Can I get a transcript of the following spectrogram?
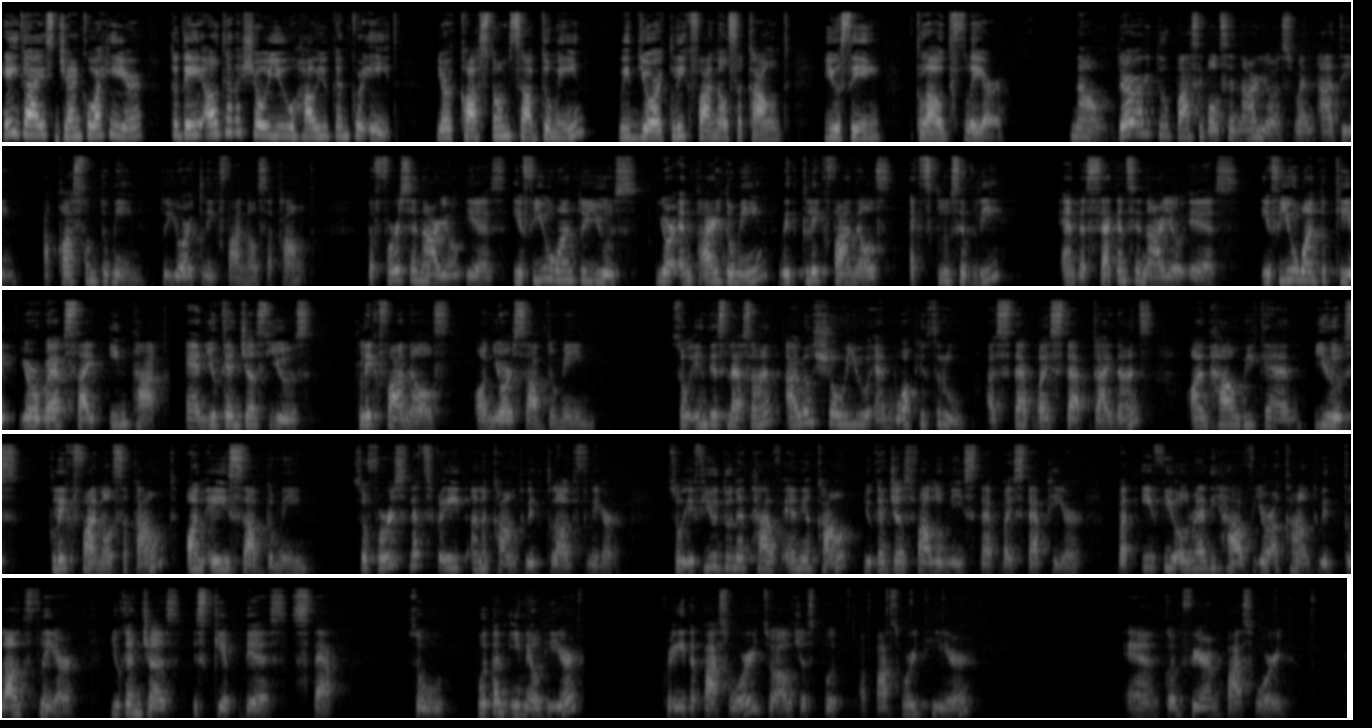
Hey guys, Jankoa here. Today I'm gonna show you how you can create your custom subdomain with your ClickFunnels account using Cloudflare. Now, there are two possible scenarios when adding a custom domain to your ClickFunnels account. The first scenario is if you want to use your entire domain with ClickFunnels exclusively. And the second scenario is if you want to keep your website intact and you can just use ClickFunnels on your subdomain. So in this lesson, I will show you and walk you through a step-by-step -step guidance on how we can use ClickFunnels account on a subdomain. So first, let's create an account with Cloudflare. So if you do not have any account, you can just follow me step by step here. But if you already have your account with Cloudflare, you can just skip this step. So put an email here, create a password. So I'll just put a password here and confirm password.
